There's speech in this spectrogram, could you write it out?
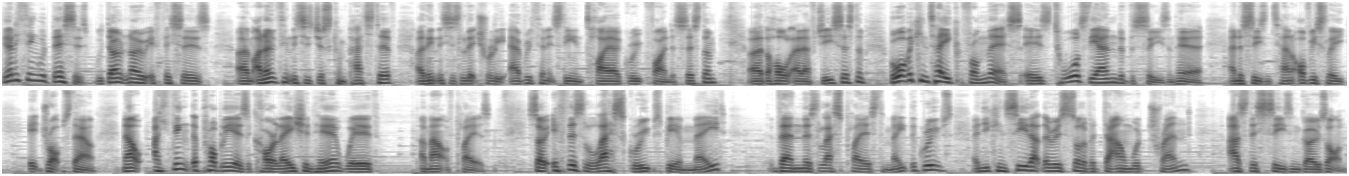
The only thing with this is we don't know if this is um, i don't think this is just competitive. I think this is literally everything. It's the entire group finder system uh, the whole lfg system. But what we can take from this is towards the end of the season here end of season 10 obviously it drops down. Now i think there probably is a correlation here with amount of players. So if there's less groups being made then there's less players to make the groups, and you can see that there is sort of a downward trend as this season goes on,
